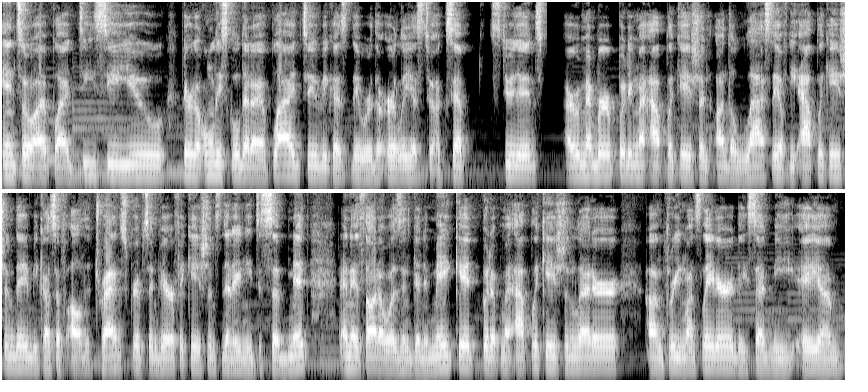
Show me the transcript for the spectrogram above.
And so I applied TCU. They're the only school that I applied to because they were the earliest to accept students. I remember putting my application on the last day of the application day because of all the transcripts and verifications that I need to submit. And I thought I wasn't going to make it. Put up my application letter. Um, three months later, they sent me a um,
